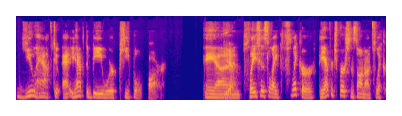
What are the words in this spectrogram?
you have to you have to be where people are and places like flickr the average person's not on flickr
